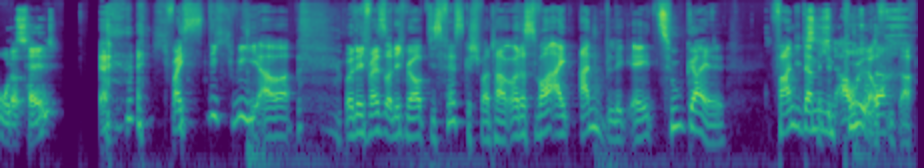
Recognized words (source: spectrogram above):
Oh, das hält? Ich weiß nicht wie, aber. Und ich weiß auch nicht mehr, ob die es festgespannt haben. Aber das war ein Anblick, ey. Zu geil. Fahren die da Ist mit einem ein Pool auf Autodach? dem Dach?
